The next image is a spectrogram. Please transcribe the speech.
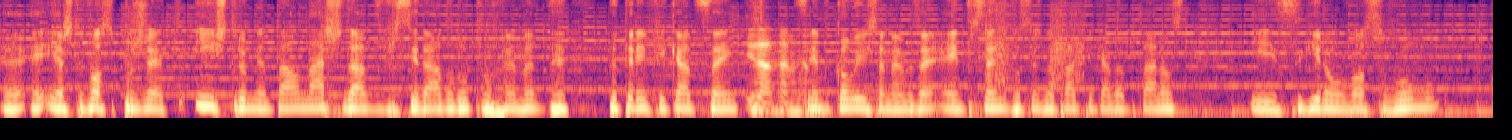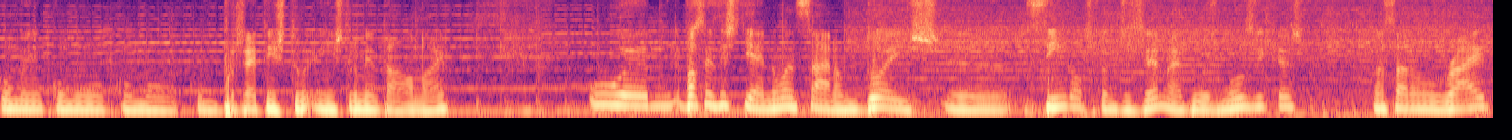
eh, este vosso projeto instrumental nasce da adversidade do problema de, de terem ficado sem, sem vocalista, não é? Mas é, é interessante, vocês na prática adaptaram-se e seguiram o vosso rumo como, como, como, como projeto instru, instrumental, não é? O, uh, vocês este ano lançaram dois uh, singles, vamos dizer, não é? duas músicas. Lançaram o Right,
